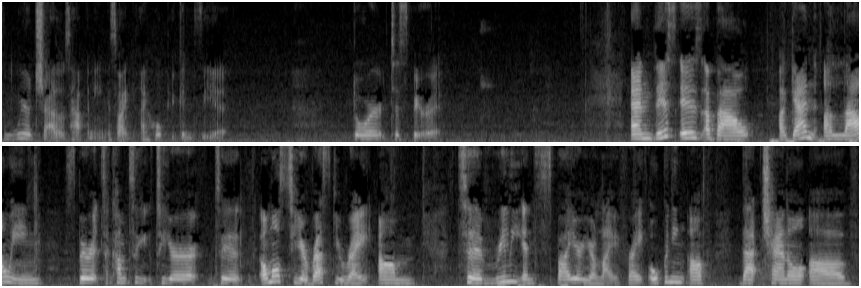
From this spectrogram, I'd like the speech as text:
some weird shadows happening, so I, I hope you can see it. Door to Spirit. And this is about, again, allowing Spirit to come to, to your, to almost to your rescue, right? Um, to really inspire your life, right? Opening up that channel of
